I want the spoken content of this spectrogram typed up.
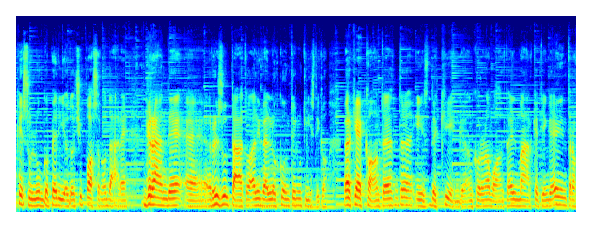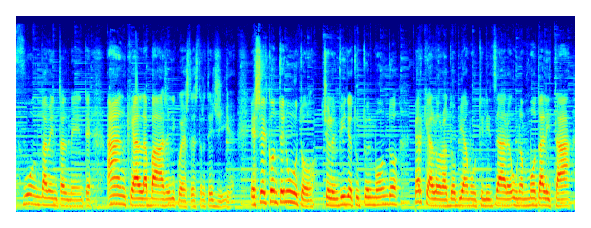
che sul lungo periodo ci possono dare grande eh, risultato a livello contenutistico perché content is the king ancora una volta il marketing entra fondamentalmente anche alla base di queste strategie. E se il contenuto ce lo invidia tutto il mondo perché allora dobbiamo utilizzare una modalità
